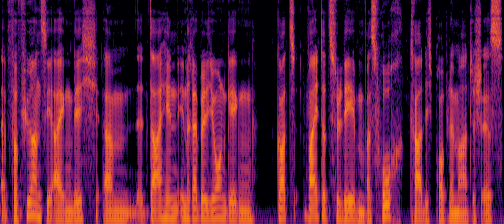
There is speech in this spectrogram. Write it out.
äh, verführen sie eigentlich ähm, dahin, in Rebellion gegen Gott weiterzuleben, was hochgradig problematisch ist.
